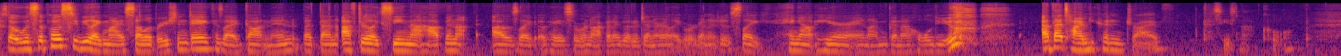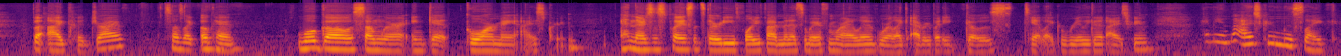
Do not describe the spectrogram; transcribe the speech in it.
So it was supposed to be like my celebration day because I had gotten in. But then after like seeing that happen, I, I was like, okay, so we're not going to go to dinner. Like we're going to just like hang out here and I'm going to hold you. At that time, he couldn't drive because he's not cool. But I could drive. So I was like, okay, we'll go somewhere and get gourmet ice cream and there's this place that's 30 45 minutes away from where i live where like everybody goes to get like really good ice cream i mean the ice cream was like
